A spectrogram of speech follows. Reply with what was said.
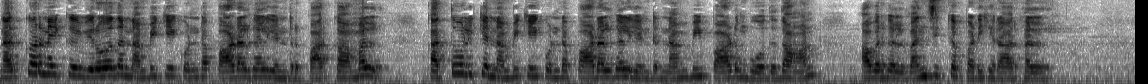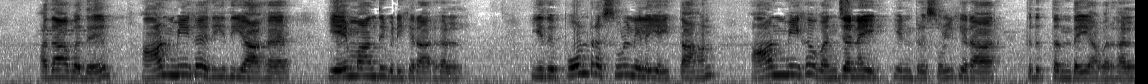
நற்கருணைக்கு விரோத நம்பிக்கை கொண்ட பாடல்கள் என்று பார்க்காமல் கத்தோலிக்க நம்பிக்கை கொண்ட பாடல்கள் என்று நம்பி பாடும்போதுதான் அவர்கள் வஞ்சிக்கப்படுகிறார்கள். அதாவது ஆன்மீக ரீதியாக ஏமாந்து விடுகிறார்கள். இது போன்ற சூழ்நிலையைத்தான் ஆன்மீக வஞ்சனை என்று சொல்கிறார் திருத்தந்தை அவர்கள்.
